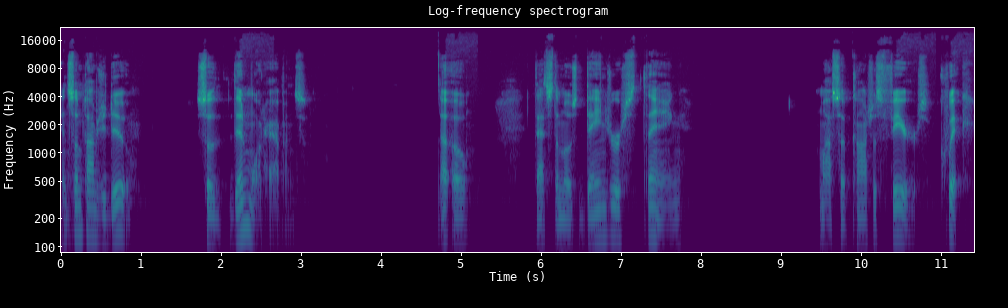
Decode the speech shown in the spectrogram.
And sometimes you do. So then what happens? Uh oh. That's the most dangerous thing my subconscious fears. Quick,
